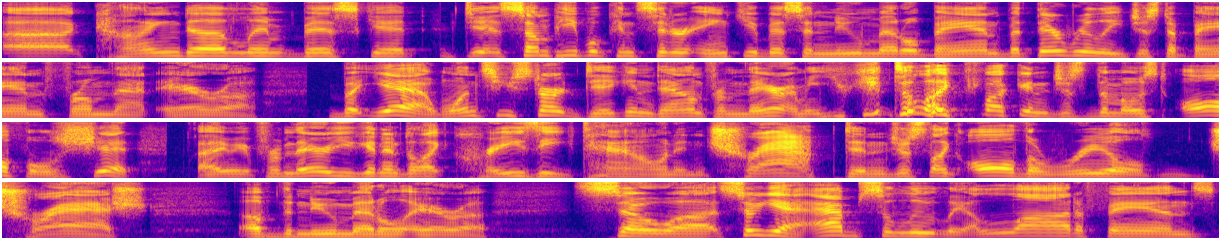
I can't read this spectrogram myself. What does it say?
uh, kinda Limp Bizkit. Some people consider Incubus a nu metal band, but they're really just a band from that era. But yeah, once you start digging down from there, I mean, you get to like fucking just the most awful shit. I mean, from there you get into like Crazy Town and Trapt and just like all the real trash of the nu metal era. So uh so yeah, absolutely. A lot of fans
